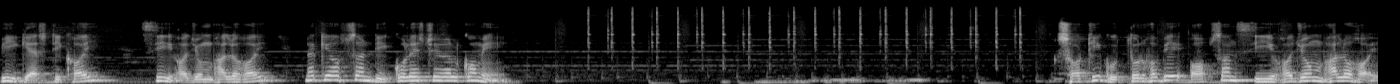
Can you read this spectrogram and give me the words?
বি গ্যাস্ট্রিক হয়, সি হজম ভালো হয়, নাকি অপশান ডি কোলেস্টেরল কমে? সঠিক উত্তর হবে অপশান সি হজম ভালো হয়।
